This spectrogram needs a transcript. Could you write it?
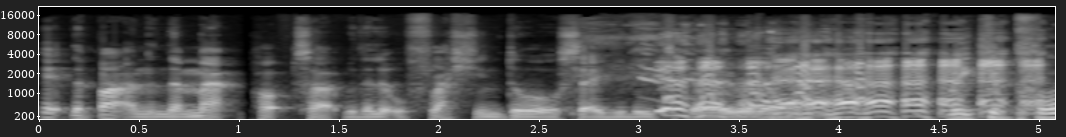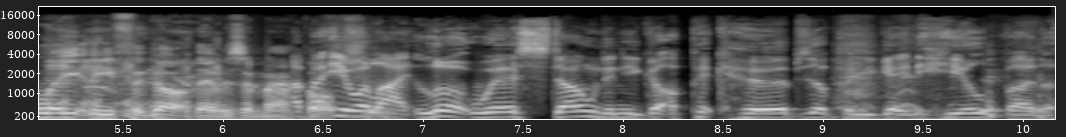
hit the button, and the map popped up with a little flashing door saying you need to go. we completely forgot there was a map. I bet you were like, look, we're stoned and you got to pick herbs up and you're getting healed by the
